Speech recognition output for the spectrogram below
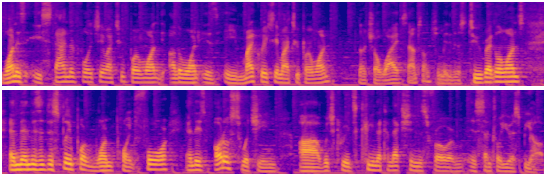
One is a standard full HDMI 2.1. The other one is a micro HDMI 2.1. Not sure why Samsung, so maybe there's two regular ones. And then there's a DisplayPort 1.4 and there's auto switching uh, which creates cleaner connections from a central USB hub.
